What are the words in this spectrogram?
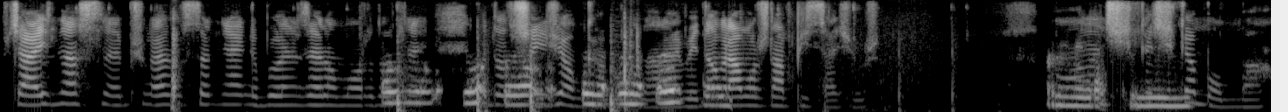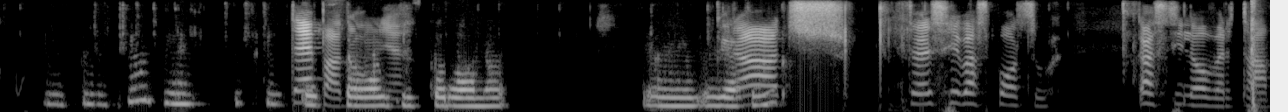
Wczoraj nas na przykład ostatnio jak byłem zero mordo, to do trzech ziomka było na lewie. Dobra, można pisać już. Cika, bomba. Tepa do mnie. Mm? Gracz. To jest chyba spocuch. Castilover tam.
